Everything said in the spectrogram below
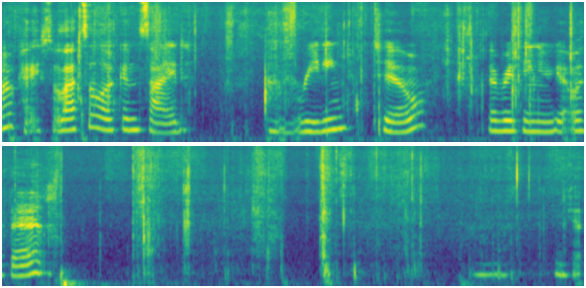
Okay, so that's a look inside. Um, reading two everything you get with it. You get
